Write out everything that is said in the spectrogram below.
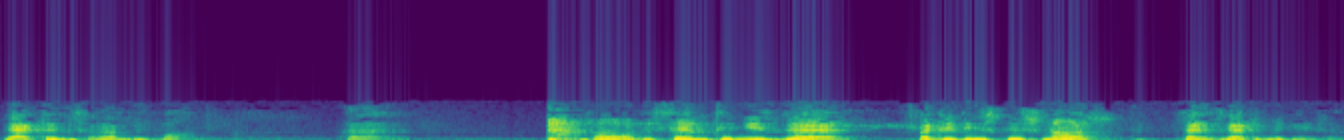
the attention of the boy. Uh, so the same thing is there, but it is Krishna's sense gratification,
